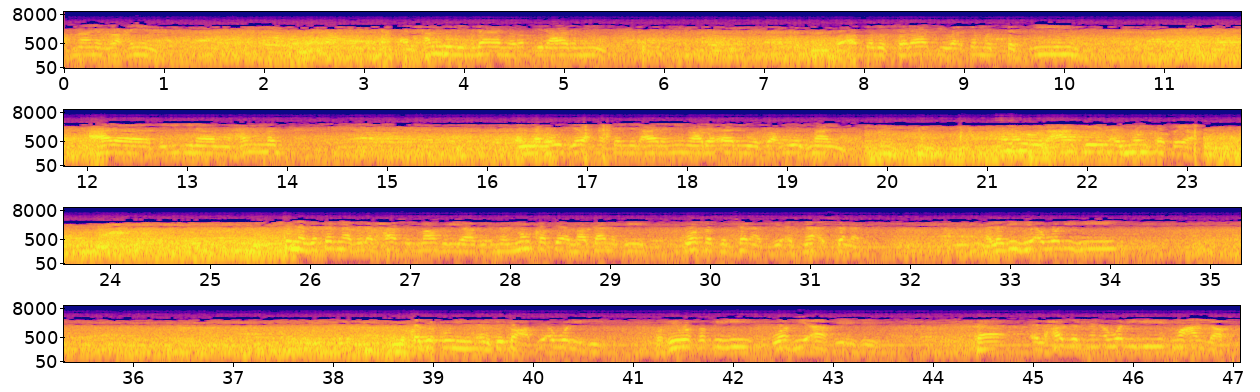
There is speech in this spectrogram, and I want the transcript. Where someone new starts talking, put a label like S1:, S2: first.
S1: الرحمن الرحيم. الحمد لله رب العالمين. وأفضل الصلاة وأتم التسليم على سيدنا محمد المبعوث رحمة للعالمين وعلى آله وصحبه أجمعين. الأمر العاشر المنقطع. كنا ذكرنا في الأبحاث الماضية بأن المنقطع ما كان في وسط السند في أثناء السند. الذي في أوله قد يكون الانقطاع في أوله وفي وسطه وفي آخره. فالحذف من أوله معلق.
